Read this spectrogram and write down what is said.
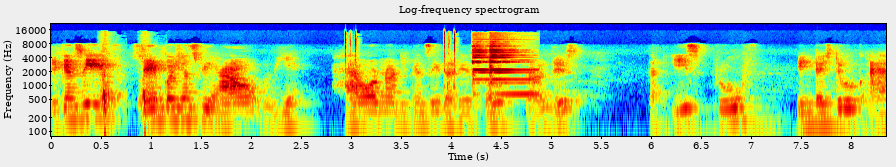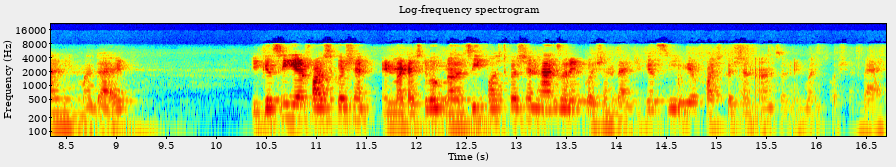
you can see same questions we have we have or not. You can see that is proof for uh, this that is proof in textbook and in my guide. You can see here first question in my textbook. Now see first question answer in question bank. You can see here first question answer in my question bank.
